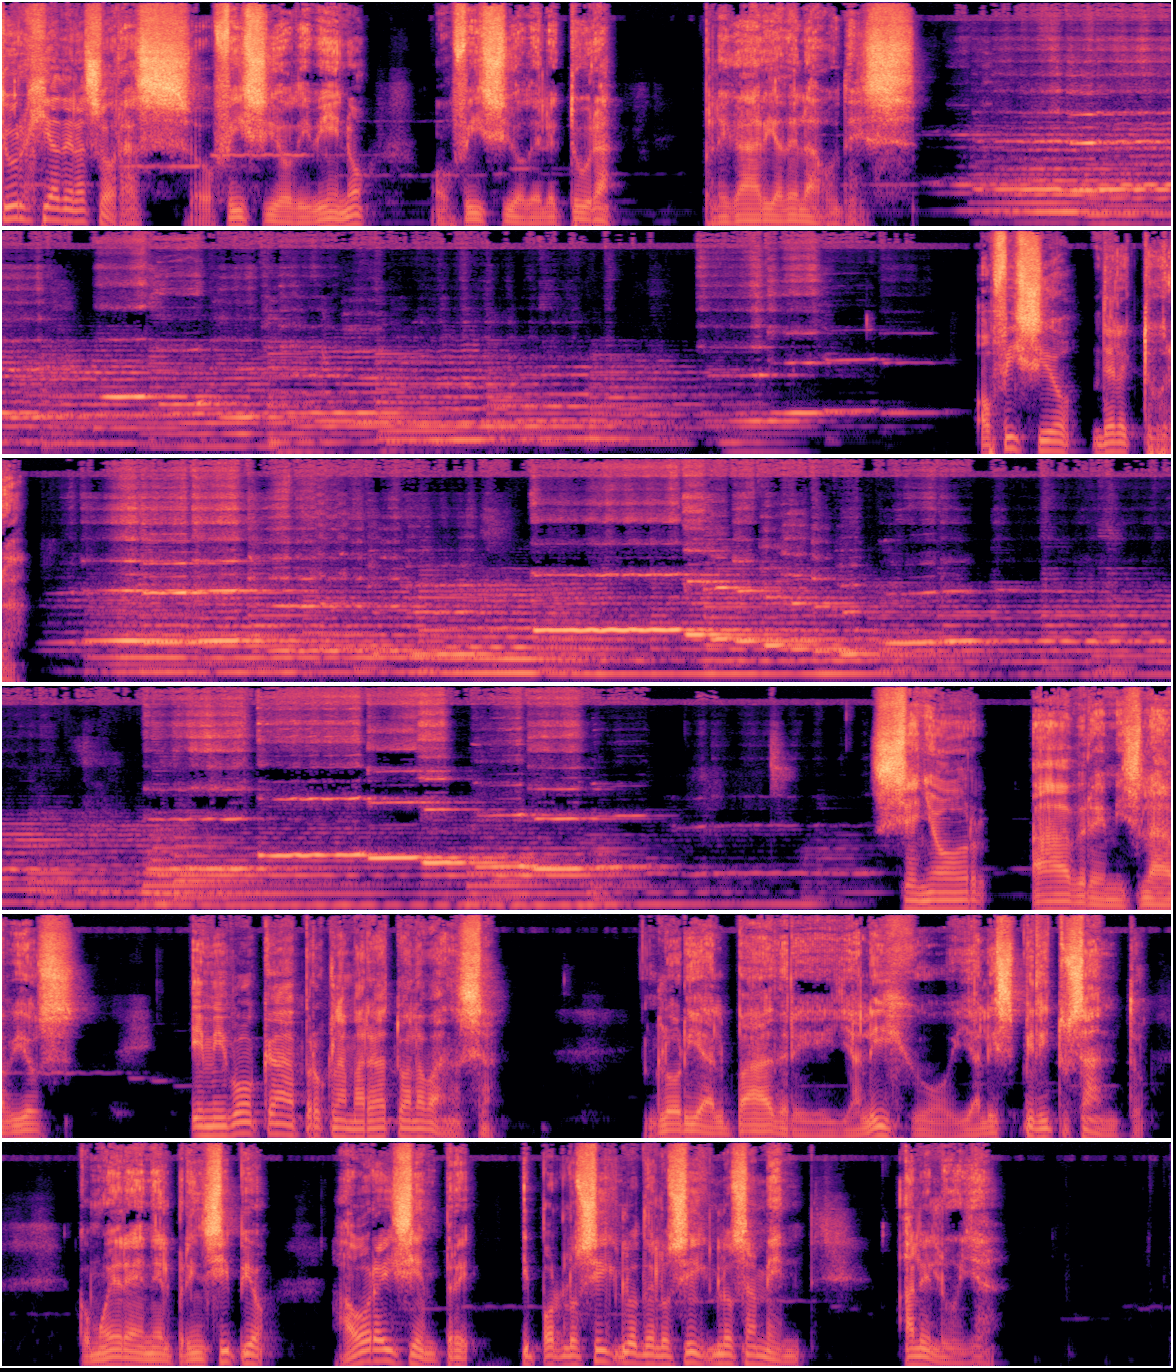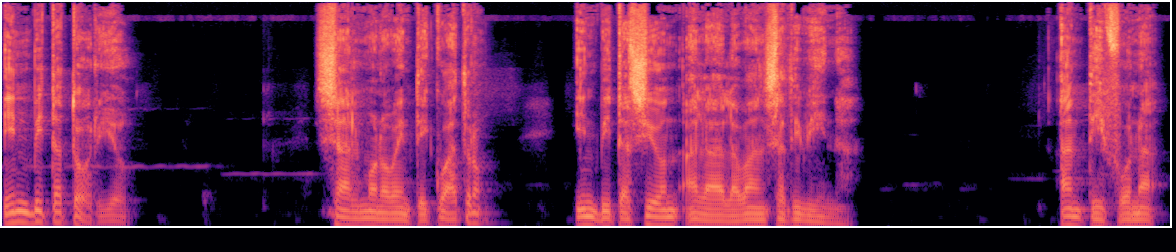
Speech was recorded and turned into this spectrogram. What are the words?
Liturgia de las Horas, oficio divino, oficio de lectura, plegaria de laudes. Oficio de lectura. Señor, abre mis labios, y mi boca proclamará tu alabanza. Gloria al Padre y al Hijo y al Espíritu Santo, como era en el principio, ahora y siempre, y por los siglos de los siglos. Amén. Aleluya. Invitatorio. Salmo 94. Invitación a la alabanza divina. Antífona.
